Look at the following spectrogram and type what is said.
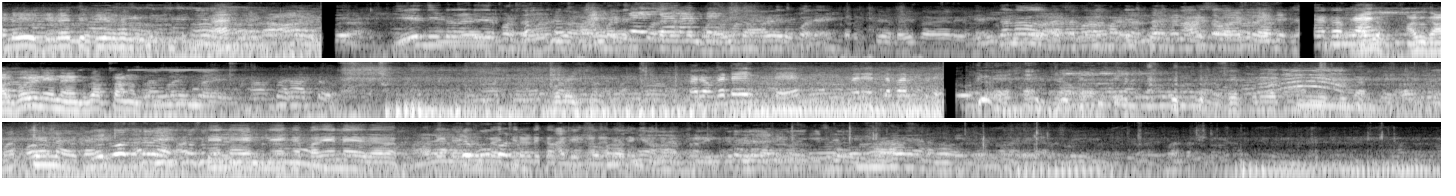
ఇప్పుడు ఆగే. అవి కాలిపోయి నేను ఎందుకు వస్తాను? మరి ఒకటే ఇస్తే మరి ఎట్లా బతుకులే? మళ్ళీ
